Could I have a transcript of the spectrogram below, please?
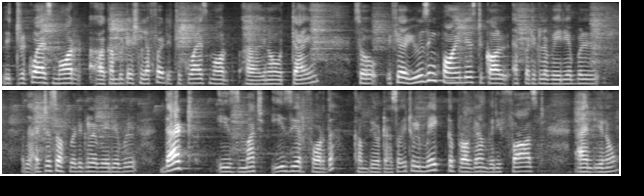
It requires more uh, computational effort. It requires more uh, you know time. So if you are using pointers to call a particular variable the address of particular variable that is much easier for the computer. So it will make the program very fast and you know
